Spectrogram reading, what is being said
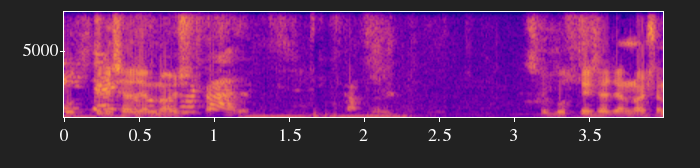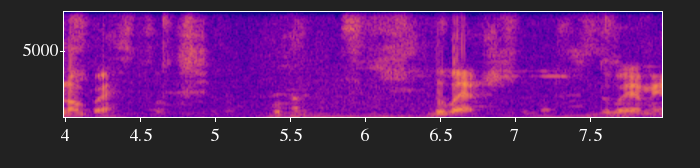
বত্রিশ হাজার নয়শো সে বত্রিশ হাজার নয়শো নব্বই। কোথায়? দুবাইয়ের দুবাই। আমি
